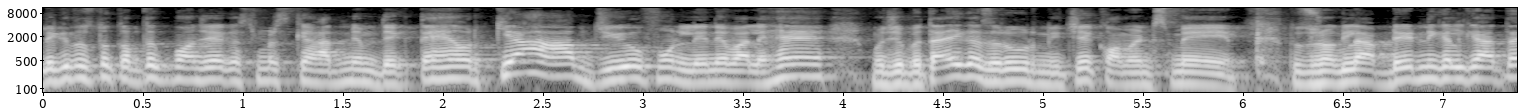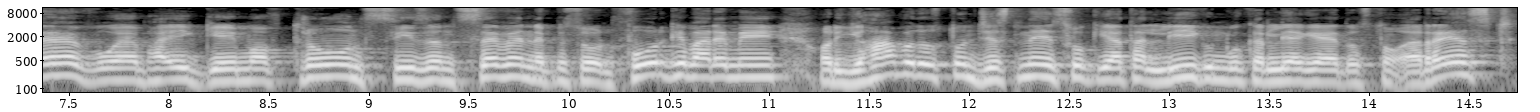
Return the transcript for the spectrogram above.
लेकिन दोस्तों, कब तक पहुँच जाएगा कस्टमर्स के हाथ में, हम देखते हैं। और क्या आप जियो फ़ोन लेने वाले हैं, मुझे बताइएगा ज़रूर नीचे कमेंट्स में। तो दोस्तों, अगला अपडेट निकल के आता है, वो है भाई Game of Throne season seven episode four के बारे में। और यहाँ पर दोस्तों, जिसने इसको किया था लीक उनको कर लिया गया है, दोस्तों अरेस्ट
